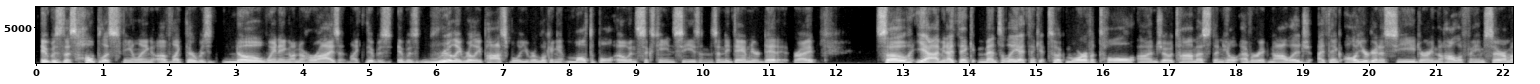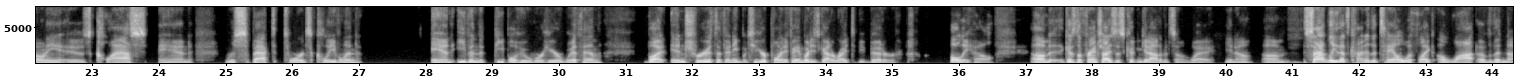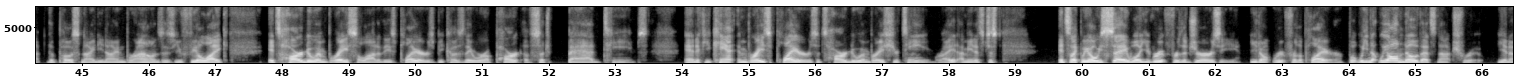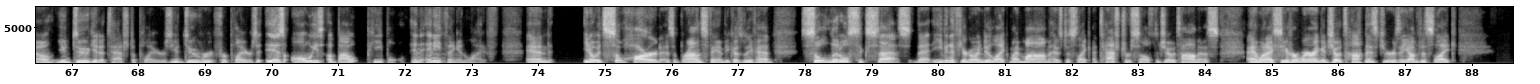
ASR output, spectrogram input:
It was this hopeless feeling of like there was no winning on the horizon. Like it was it was really really possible you were looking at multiple 0 and 16 seasons and they damn near did it, right? So, yeah, I mean, I think mentally, I think it took more of a toll on Joe Thomas than he'll ever acknowledge. I think all you're going to see during the Hall of Fame ceremony is class and respect towards Cleveland and even the people who were here with him. But in truth, if anybody, to your point, if anybody's got a right to be bitter, holy hell. Um, because the franchises couldn't get out of its own way, you know. Um, sadly, that's kind of the tale with like a lot of the the post 99 Browns, is you feel like it's hard to embrace a lot of these players because they were a part of such bad teams. And if you can't embrace players, it's hard to embrace your team, right? I mean, it's just it's like we always say, well, you root for the jersey, you don't root for the player. But we know we all know that's not true. You know, you do get attached to players, you do root for players. It is always about people in anything in life. And you know, it's so hard as a Browns fan because we've had so little success that even if you're going to like my mom has just like attached herself to Joe Thomas and when I see her wearing a Joe Thomas jersey I'm just like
